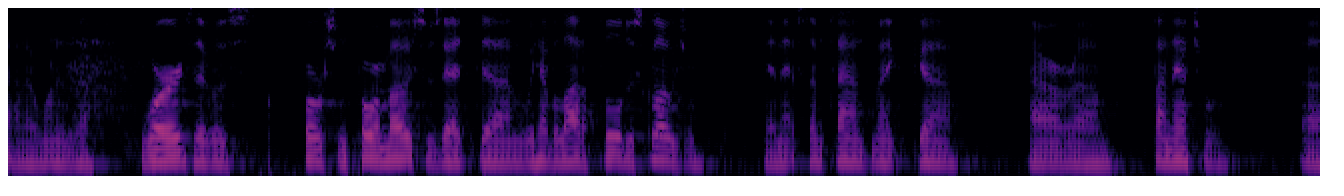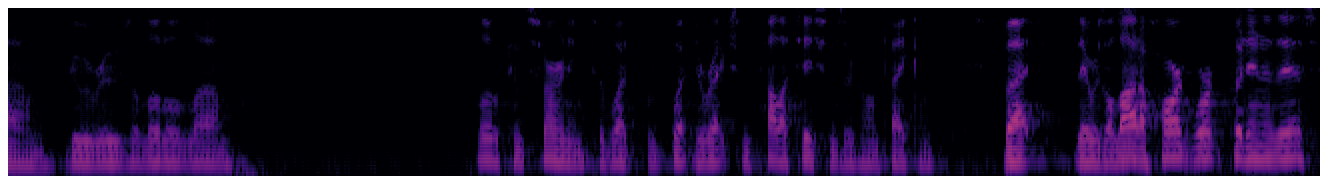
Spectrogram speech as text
I know one of the words that was first and foremost is that um, we have a lot of full disclosure, and that sometimes make uh, our um, financial um, gurus a little um, a little concerning to what what direction politicians are going to take them. But there was a lot of hard work put into this.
